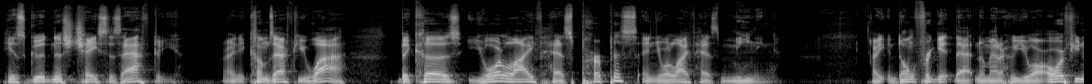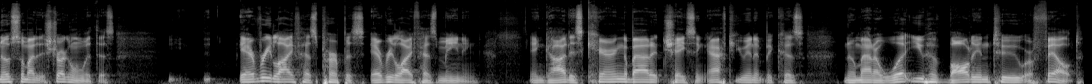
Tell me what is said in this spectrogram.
His goodness chases after you, right? It comes after you. Why? Because your life has purpose and your life has meaning, right? And don't forget that no matter who you are, or if you know somebody that's struggling with this. Every life has purpose, every life has meaning. And God is caring about it, chasing after you in it, because no matter what you have bought into or felt,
